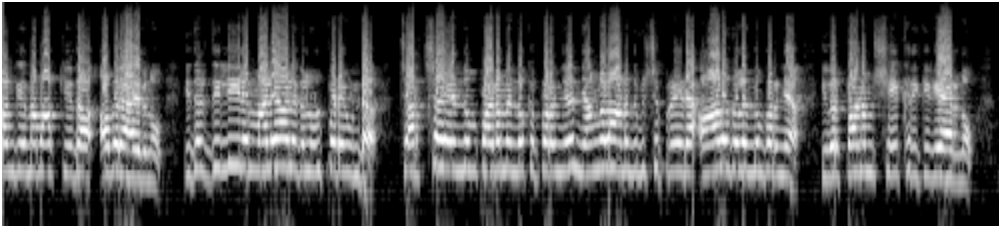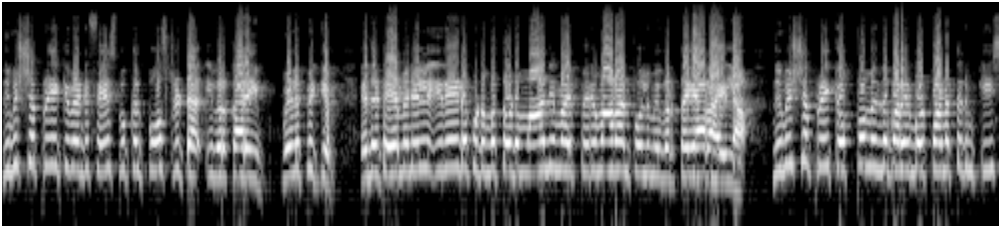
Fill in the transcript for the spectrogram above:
സങ്കീർണമാക്കിയത് അവരായിരുന്നു. ഇതിൽ ദില്ലിയിലെ മലയാളികൾ ഉൾപ്പെടെയുണ്ട്. ചർച്ച എന്നും പണം എന്നൊക്കെ പറഞ്ഞ് ഞങ്ങളാണ് നിമിഷപ്രിയയുടെ ആളുകളെന്നും പറഞ്ഞ് ഇവർ പണം ശേഖരിക്കുകയായിരുന്നു. നിമിഷപ്രിയയ്ക്ക് വേണ്ടി ഫേസ്ബുക്കിൽ പോസ്റ്റ് ഇട്ട് ഇവർ കരയും വെളുപ്പിക്കും. എന്നിട്ട് യമനിൽ ഇരയുടെ കുടുംബത്തോട് മാന്യമായി പെരുമാറാൻ പോലും ഇവർ തയ്യാറായില്ല. നിമിഷപ്രിയയ്ക്കൊപ്പം എന്ന് പറയുമ്പോൾ പണത്തിനും കീശ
